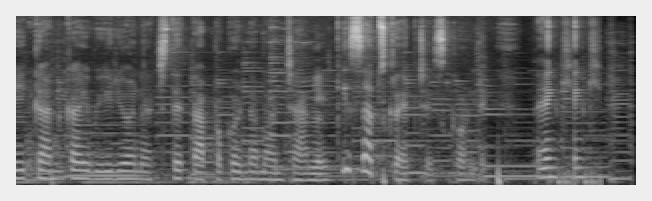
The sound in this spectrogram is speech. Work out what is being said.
మీకు కనుక ఈ వీడియో నచ్చితే తప్పకుండా మన ఛానల్కి సబ్స్క్రైబ్ చేసుకోండి. థ్యాంక్ యూ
